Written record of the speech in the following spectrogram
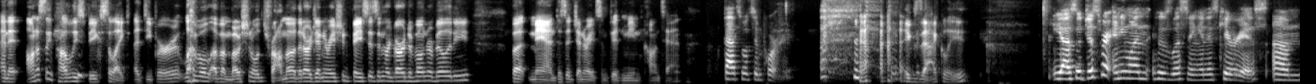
and it honestly probably speaks to like a deeper level of emotional trauma that our generation faces in regard to vulnerability but man does it generate some good meme content that's what's important exactly yeah so just for anyone who's listening and is curious um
